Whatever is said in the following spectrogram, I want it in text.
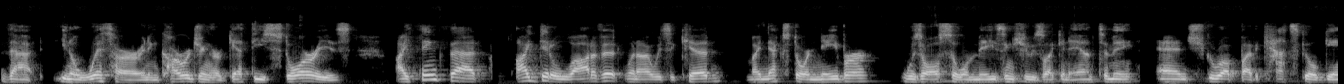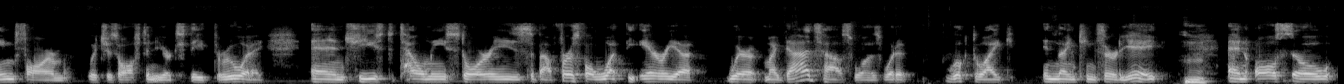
that, you know, with her and encouraging her, get these stories, I think that I did a lot of it when I was a kid. My next door neighbor was also amazing. She was like an aunt to me. And she grew up by the Catskill Game Farm, which is off the New York State Thruway. And she used to tell me stories about, first of all, what the area where my dad's house was, what it looked like in 1938, hmm. and also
